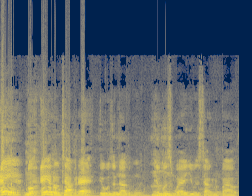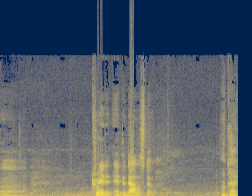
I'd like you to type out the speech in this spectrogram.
And Yeah. on, and on top of that, it was another one. It Mm-hmm. was where you was talking about uh, credit at the dollar store. Okay.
